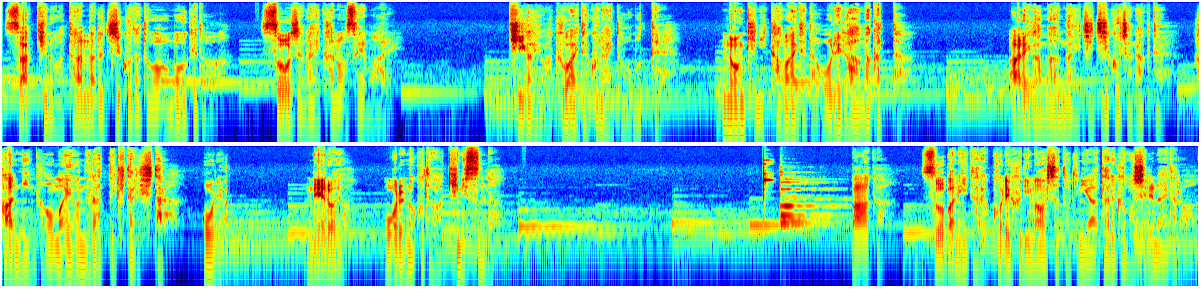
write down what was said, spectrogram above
さっきのは単なる事故だとは思うけど、そうじゃない可能性もある。危害は加えてこないと思って、のんきに構えてた俺が甘かった。あれが万が一事故じゃなくて、犯人がお前を狙ってきたりしたら、俺は。寝ろよ。俺のことは気にすんな。バカ。そばにいたらこれ振り回した時に当たるかもしれないだろう。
